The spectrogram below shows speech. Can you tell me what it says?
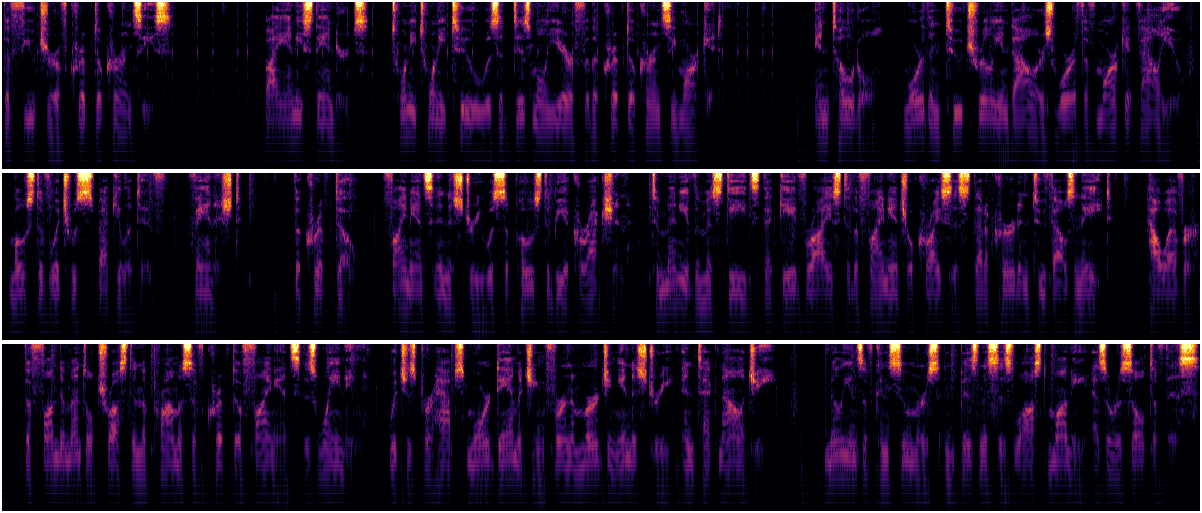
the future of cryptocurrencies. By any standards, 2022 was a dismal year for the cryptocurrency market. In total, more than $2 trillion worth of market value, most of which was speculative, vanished. The crypto finance industry was supposed to be a correction to many of the misdeeds that gave rise to the financial crisis that occurred in 2008. However, the fundamental trust in the promise of crypto finance is waning, which is perhaps more damaging for an emerging industry and technology. Millions of consumers and businesses lost money as a result of this.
